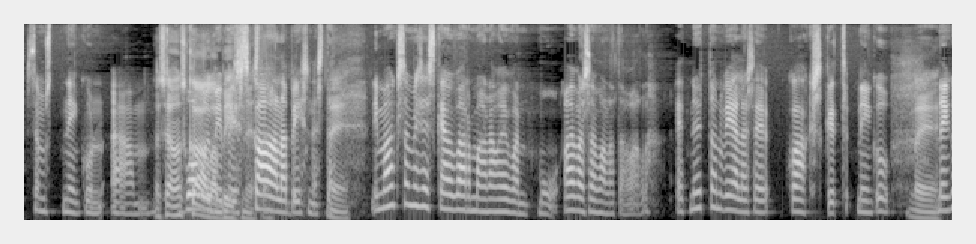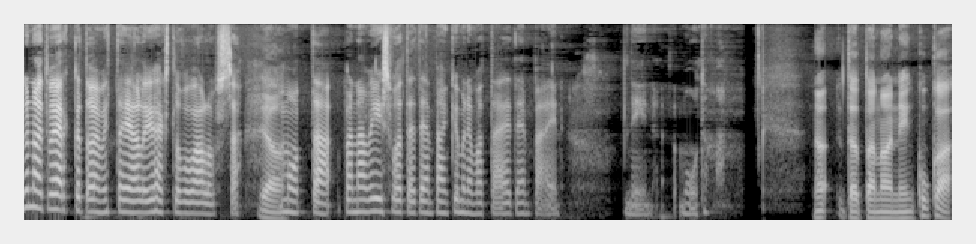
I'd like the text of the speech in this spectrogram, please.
semmoista niin kuin, äm, no se on skaalabisnestä. skaalabisnestä. Niin. niin maksamisessa käy varmaan aivan, muu, aivan samalla tavalla. Et nyt on vielä se 20, niin kuin, niin. niin kuin noita verkkotoimittajia oli 90-luvun alussa, Joo. mutta pannaan viisi vuotta eteenpäin, kymmenen vuotta eteenpäin, niin muutama. No tota noin, niin kuka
